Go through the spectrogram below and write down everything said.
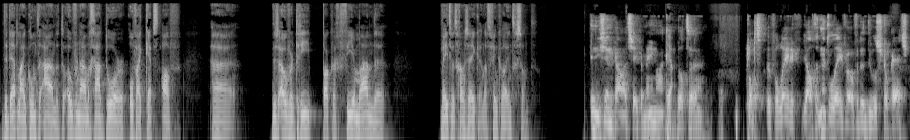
de deadline komt eraan. Dat de overname gaat door of hij ketst af. Uh, dus over drie, pakweg vier maanden weten we het gewoon zeker. En dat vind ik wel interessant. In die zin gaan we het zeker meemaken. Ja. Dat uh, klopt volledig. Je had het net al even over de DualShock Edge.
